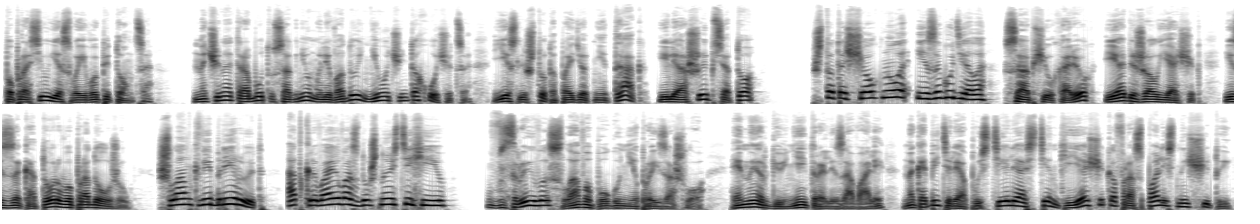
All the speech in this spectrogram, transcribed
попросил я своего питомца. Начинать работу с огнем или водой не очень-то хочется. Если что-то пойдет не так или ошибся, то... «Что-то щелкнуло и загудело», — сообщил Харек и обижал ящик, из-за которого продолжил. «Шланг вибрирует. Открываю воздушную стихию». Взрыва, слава богу, не произошло. Энергию нейтрализовали, накопители опустили, а стенки ящиков распались на щиты,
